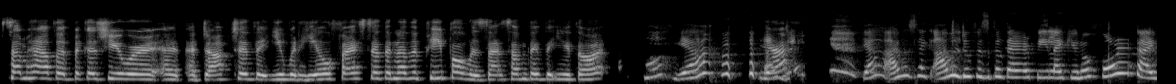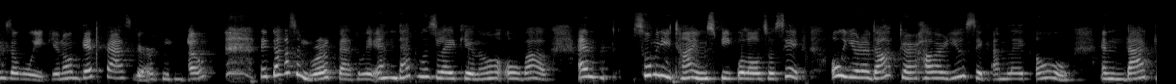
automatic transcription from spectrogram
somehow that because you were a, a, doctor that you would heal faster than other people? Was that something that you thought? Oh, yeah. Yeah yeah i was like i will do physical therapy like you know four times a week you know get faster you know? It doesn't work that way. And that was like you know oh wow. And so many times people also say oh you're a doctor how are you sick? I'm like oh and that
